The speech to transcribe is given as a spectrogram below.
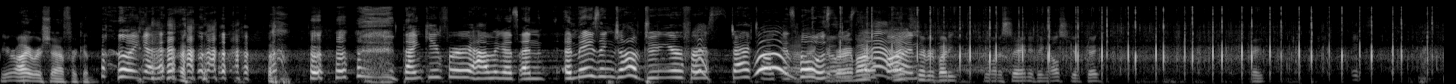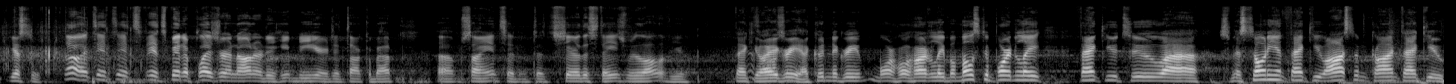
You're Irish African. I guess. Thank you for having us and amazing job doing your first StarTalk as host. Thank you very much. so fun. Thanks, everybody. Do you want to say anything else? You okay? Great. Yes, sir. No, it's, it's, it's, it's been a pleasure and honor to be here to talk about um, science and to share the stage with all of you. Thank you. I agree. I couldn't agree more wholeheartedly. But most importantly, thank you to uh, Smithsonian. Thank you, Awesome Con. Thank you,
